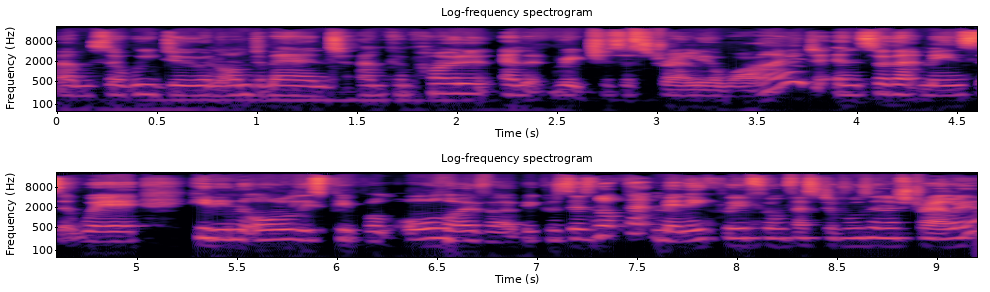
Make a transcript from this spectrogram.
Um, so we do an on demand um, component and it reaches Australia wide. And so that means that we're hitting all these people all over because there's not that many queer film festivals in Australia.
